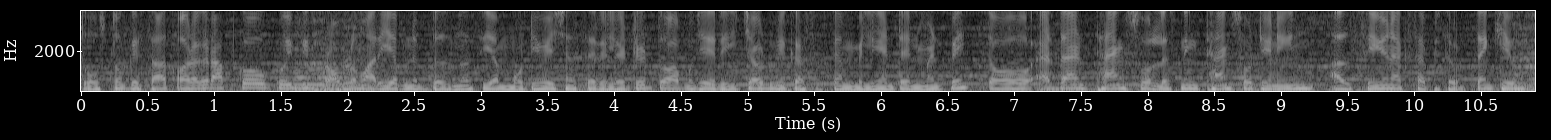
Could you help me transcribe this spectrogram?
दोस्तों के साथ। और अगर आपको कोई भी प्रॉब्लम आ रही है अपने बिज़नेस या मोटिवेशन से रिलेटेड तो आप मुझे रीच आउट भी कर सकते हैं मिली एंटेनमेंट पे। तो at the end thanks for listening thanks for tuning I see you next episode thank you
